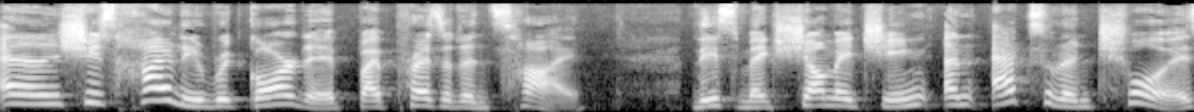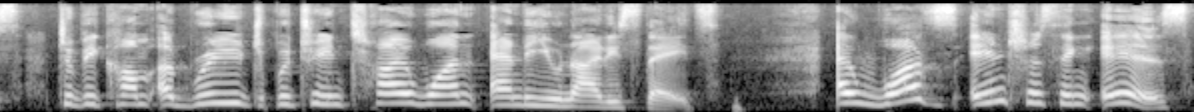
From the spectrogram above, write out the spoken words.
and she's highly regarded by President Tsai. This makes Xiao Meiqing an excellent choice to become a bridge between Taiwan and the United States. And what's interesting is,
